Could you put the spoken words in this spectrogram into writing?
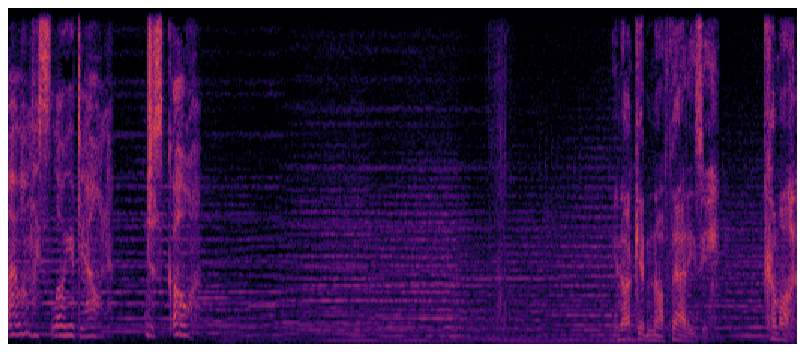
I'll only slow you down. Just go. You're not getting off that easy. Come on.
